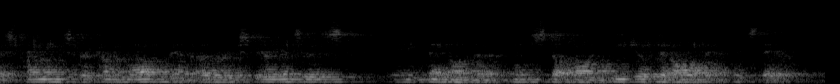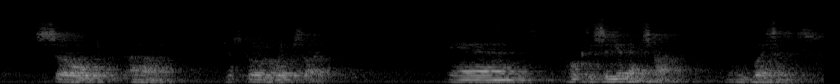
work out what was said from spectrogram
as trainings that are coming up and other experiences, anything on the, any stuff on Egypt and all of that, it's there. So uh, just go to the website. And hope to see you next time. Many blessings.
